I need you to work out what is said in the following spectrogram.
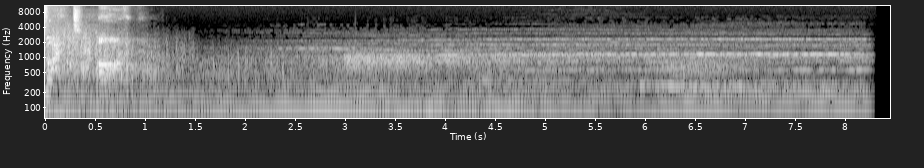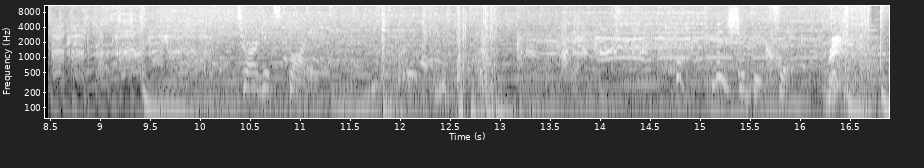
Fight on! Target spotted. This should be quick. Ready.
